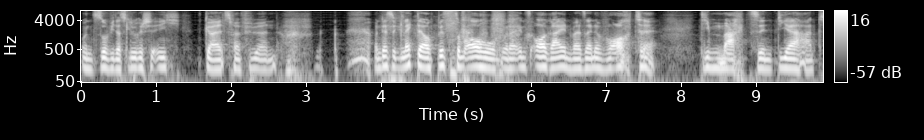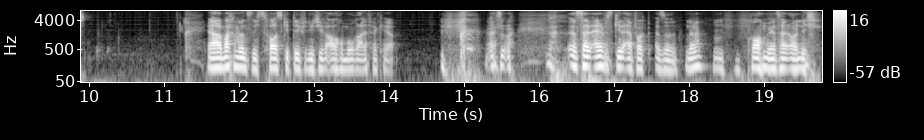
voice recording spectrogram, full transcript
und so wie das lyrische Ich Girls verführen. und deswegen leckt er auch bis zum Ohr hoch oder ins Ohr rein, weil seine Worte die Macht sind, die er hat. Ja, machen wir uns nichts vor, es geht definitiv auch um Oralverkehr. also, es ist halt einfach, es geht einfach, also, ne, brauchen wir jetzt halt auch nicht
